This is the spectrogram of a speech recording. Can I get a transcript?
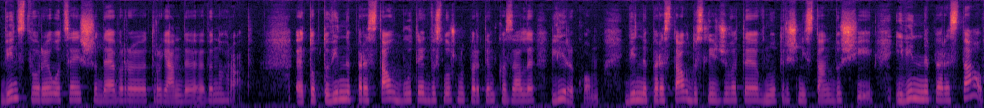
він створив оцей шедевр Троянди Виноград. Е, Тобто він не перестав бути, як ви слушно перед тим казали, ліриком. Він не перестав досліджувати внутрішній стан душі. І він не перестав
